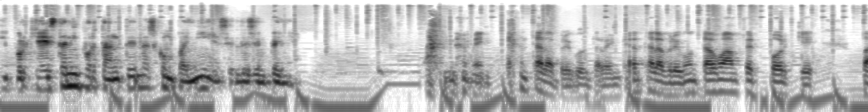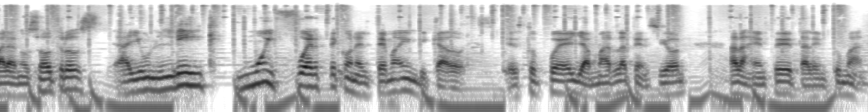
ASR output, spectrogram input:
¿Y por qué es tan importante en las compañías el desempeño? me encanta la pregunta, me encanta la pregunta, Juanfer, porque para nosotros hay un link muy fuerte con el tema de indicadores. Esto puede llamar la atención a la gente de talento humano.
